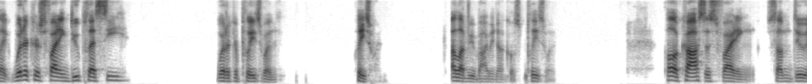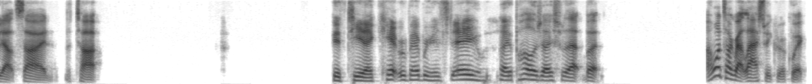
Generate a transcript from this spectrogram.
Like Whittaker's fighting Duplessis. Whittaker, please win. Please win. I love you, Bobby Knuckles. Please win. Paulo Costa's fighting some dude outside the top 15. I can't remember his name. I apologize for that, but I want to talk about last week real quick.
